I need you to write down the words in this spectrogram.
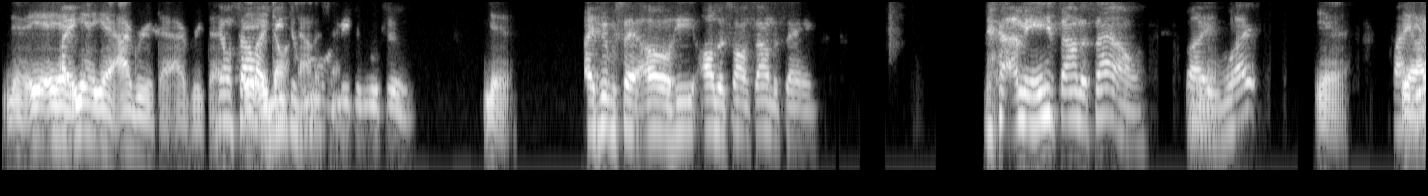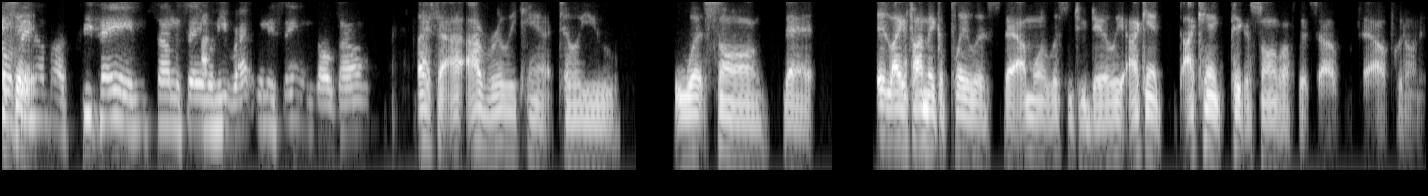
Yeah, yeah, yeah, like, yeah, yeah. I agree with that. I agree with that. It don't sound it, like it don't sound the same. Meet the too. Yeah. Like people say, oh, he all the songs sound the same. I mean, he found a sound. Like yeah. what? Yeah. Like, yeah, like don't I said, say about T Pain sound the same I, when he rap when he sings all the time. Like I said, I, I really can't tell you what song that it, like if I make a playlist that I'm gonna listen to daily, I can't I can't pick a song off this album that I'll put on it.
